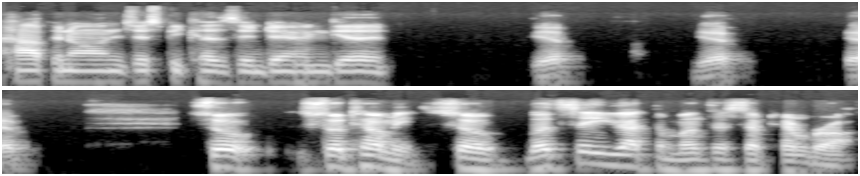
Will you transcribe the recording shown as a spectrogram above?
hopping on just because they're doing good. Yep, yep, yep. So, so tell me. So, let's say you got the month of September off.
